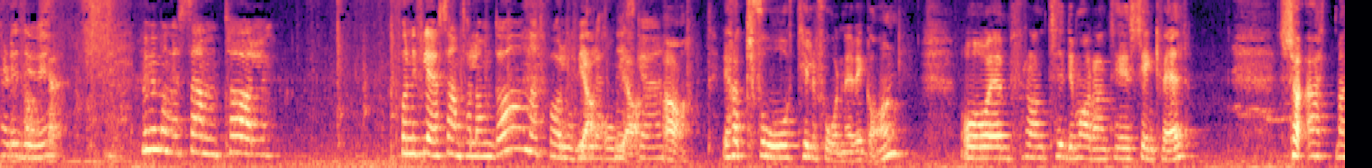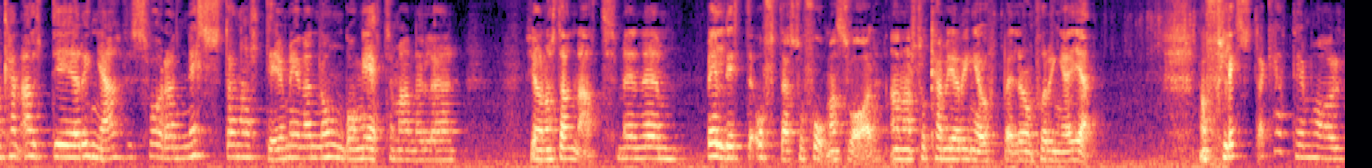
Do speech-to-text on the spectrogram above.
hörde du. Ja, Men hur många samtal? Får ni flera samtal om dagen att folk vill Ja, att ni ja, ska... ja. Vi har två telefoner igång. Och eh, från tidig morgon till sen kväll. Så att man kan alltid ringa. Vi svarar nästan alltid. Jag menar någon gång äter man eller gör något annat. Men eh, väldigt ofta så får man svar. Annars så kan vi ringa upp eller de får ringa igen. De flesta katthem har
